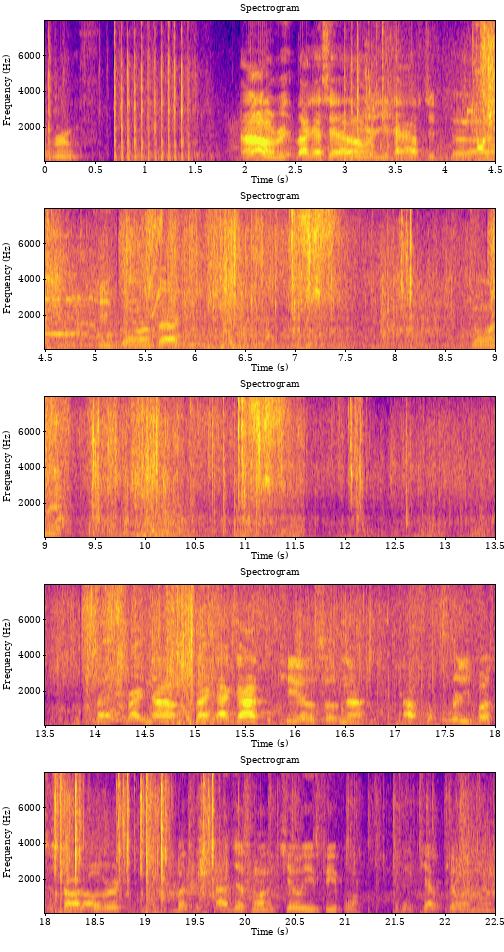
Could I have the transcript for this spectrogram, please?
That roof. I don't re- like I said, I don't really have to uh, keep going back and doing it. Like right now, like I got the kill, so now I really supposed to start over. But I just want to kill these people because they kept killing me.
